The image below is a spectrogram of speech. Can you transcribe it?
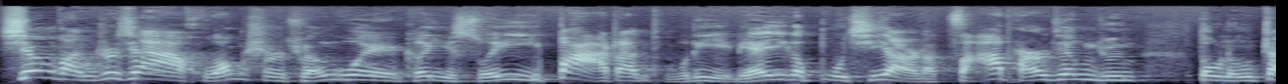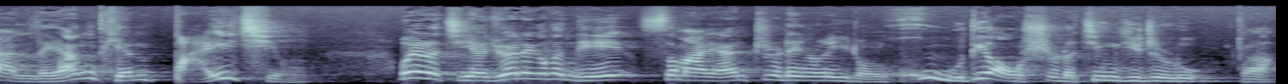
相反之下，皇室权贵可以随意霸占土地，连一个不起眼的杂牌将军都能占良田百顷。为了解决这个问题，司马炎制定了一种互调式的经济制度啊。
